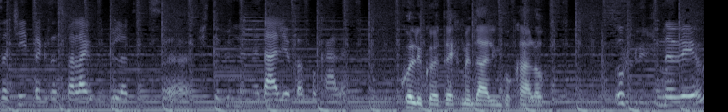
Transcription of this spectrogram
začetek, da smo lahko dobila tudi številne medalje in pokale. Koliko je teh medalj in pokalov? Uf, ne vem.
